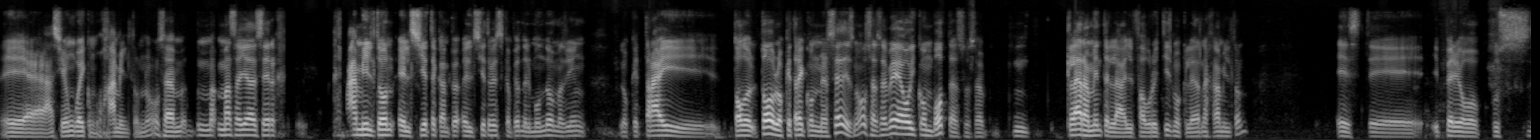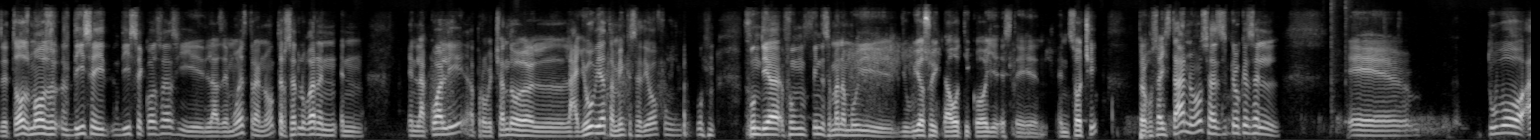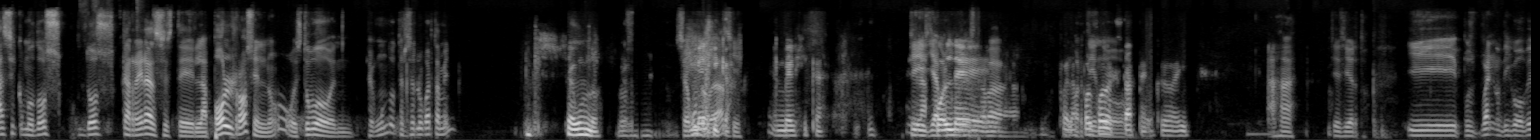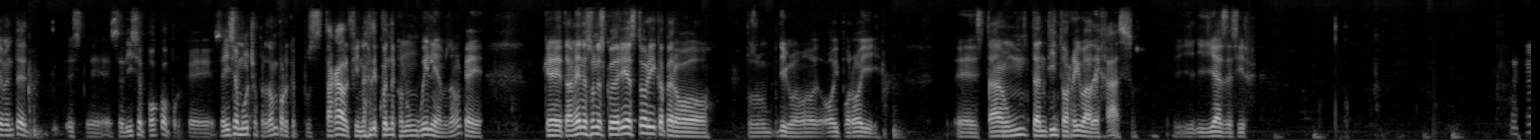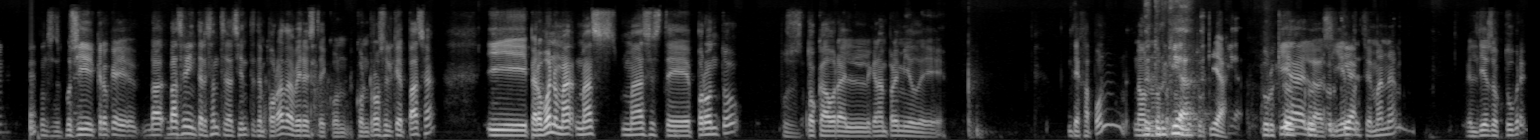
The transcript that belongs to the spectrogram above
eh, hacia un güey como Hamilton, ¿no? O sea, más allá de ser Hamilton el siete, el siete veces campeón del mundo, más bien lo que trae, todo, todo lo que trae con Mercedes, ¿no? O sea, se ve hoy con botas, o sea, claramente el favoritismo que le dan a Hamilton. Este, pero pues de todos modos dice, dice cosas y las demuestra, ¿no? Tercer lugar en, en, en la quali, aprovechando la lluvia también que se dio, fue un, día, fue un fin de semana muy lluvioso y caótico hoy este, en Sochi, pero pues ahí está, ¿no? O sea, creo que es el, eh, tuvo hace como dos, dos carreras este, la Paul Russell, ¿no? ¿O estuvo en segundo tercer lugar también? Segundo. segundo, en Bélgica. Sí. En Bélgica. Sí, la ya Paul de... Fue la Paul Verstappen, creo ahí. Ajá, sí es cierto. Y pues bueno, digo, obviamente este, se dice poco porque, se dice mucho, perdón, porque pues está al final de cuentas con un Williams, ¿no? Que, que también es una escudería histórica, pero pues digo, hoy por hoy eh, está un tantito arriba de Haas. Y, ya es decir. Entonces, pues sí, creo que va, a ser interesante la siguiente temporada ver este con, con Russell qué pasa. Y, pero bueno, más, más, más este, pronto, pues toca ahora el Gran Premio de, de Japón. No, de Turquía. Turquía. Turquía la siguiente semana, el 10 de octubre.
